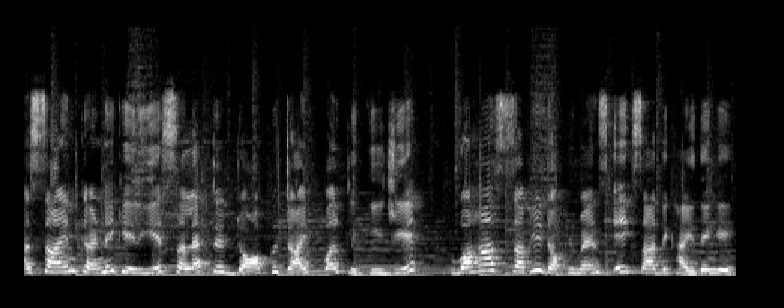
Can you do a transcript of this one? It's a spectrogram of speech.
असाइन करने के लिए सेलेक्टेड डॉक टाइप पर क्लिक कीजिए। वहाँ सभी डॉक्यूमेंट्स एक साथ दिखाई देंगे।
